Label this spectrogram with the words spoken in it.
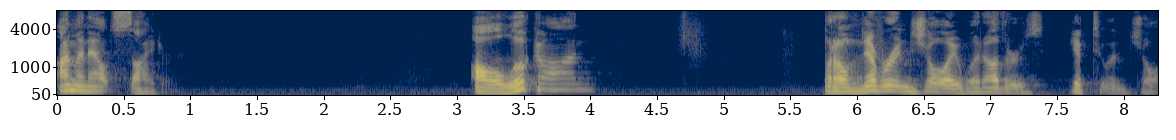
I'm an outsider. I'll look on, but I'll never enjoy what others get to enjoy.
